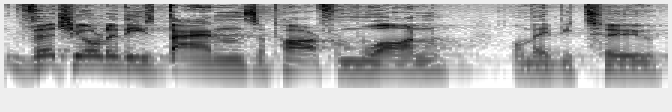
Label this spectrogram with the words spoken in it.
virtually all of these bands, apart from one or maybe two,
